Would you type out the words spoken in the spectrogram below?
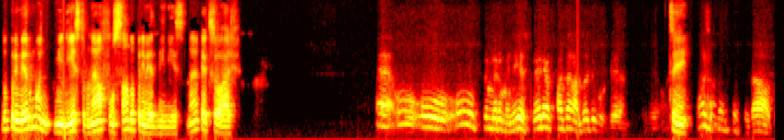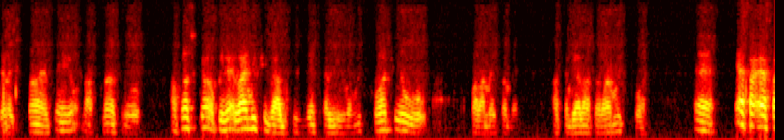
do primeiro-ministro, né? A função do primeiro-ministro, né? O que, é que o senhor acha? É, o, o, o primeiro-ministro, ele é coordenador de governo. Sim. Onde tem Portugal, tem na Espanha, tem na França. A França, é, lá é mitigado, o presidencialismo é muito forte e o, o parlamento também, a Assembleia Nacional é muito forte. É, essa, essa,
